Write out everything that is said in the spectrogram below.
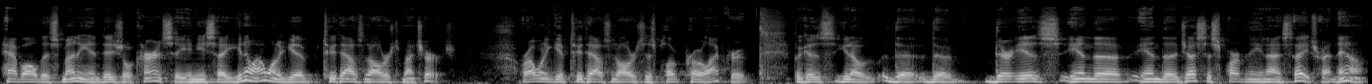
have all this money in digital currency, and you say, you know, I want to give two thousand dollars to my church or I want to give two thousand dollars to this pro life group, because you know the the there is in the in the Justice Department of the United States right now.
